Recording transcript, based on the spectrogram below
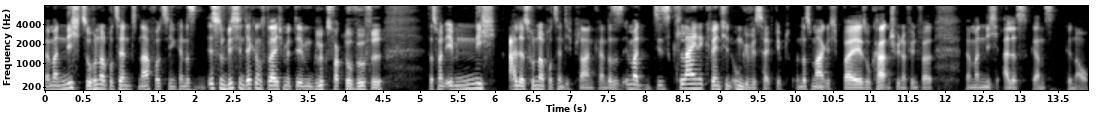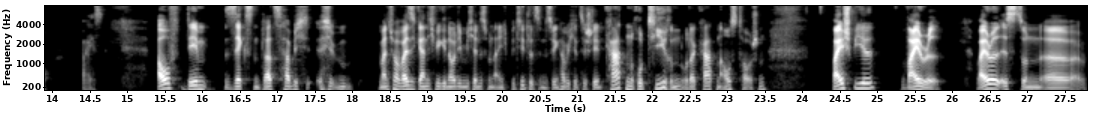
Wenn man nicht zu 100% nachvollziehen kann, das ist so ein bisschen deckungsgleich mit dem Glücksfaktor Würfel dass man eben nicht alles hundertprozentig planen kann. Dass es immer dieses kleine Quäntchen Ungewissheit gibt. Und das mag ich bei so Kartenspielen auf jeden Fall, wenn man nicht alles ganz genau weiß. Auf dem sechsten Platz habe ich, ich, manchmal weiß ich gar nicht, wie genau die Mechanismen eigentlich betitelt sind. Deswegen habe ich jetzt hier stehen, Karten rotieren oder Karten austauschen. Beispiel Viral. Viral ist so ein, äh,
